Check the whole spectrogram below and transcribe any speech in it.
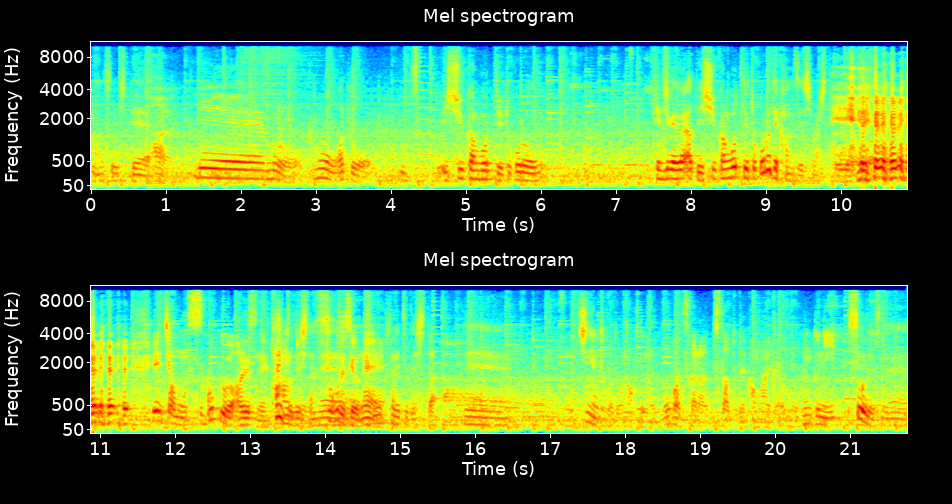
完成してはでもうもうあと 1, 週間後っていうところを展示会があと1週間後っていうところで完成しました。へ ええじゃあもうすごくあれですね。タイトでしたね。そうですよすごねくタイトでした。あー。え1年とかではなくても5月からスタートで考えたらもう本当にーそうですね。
